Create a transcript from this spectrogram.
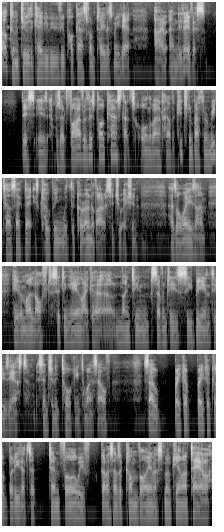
Welcome to the KBB Review podcast from Taylist Media. I'm Andy Davies. This is episode five of this podcast. That's all about how the kitchen and bathroom retail sector is coping with the coronavirus situation. As always, I'm here in my loft, sitting here like a 1970s CB enthusiast, essentially talking to myself. So, break a break a good buddy. That's a 10-4. We've got ourselves a convoy and a smoky on our tail.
